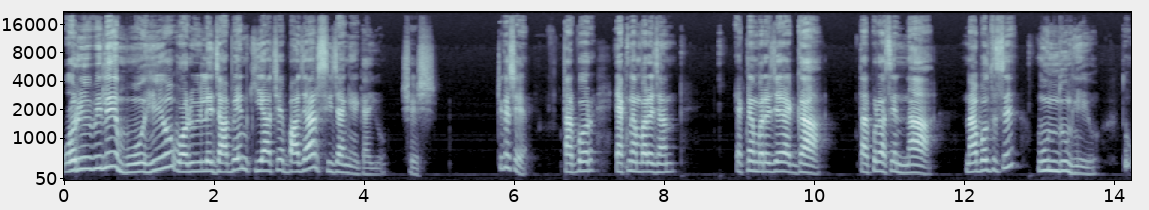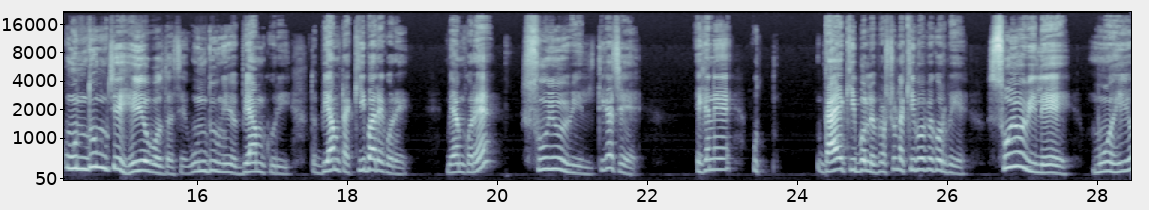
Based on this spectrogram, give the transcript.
অরুইলে মহিও অরুইলে যাবেন, কি আছে বাজার? সিজাঙে গাইও। শেষ। ঠিক আছে? তারপর এক নম্বরে যান। এক নম্বরে যে গা, তারপর আছে না। না বলতেছে উন্দুং হেয়। তো উন্দুং যে হেয় বলতেছে, উন্দুং হেয়, ব্যায়াম করি। তো ব্যায়ামটা কী বারে করে? ব্যায়াম করে সুয়ু উইল ঠিক আছে? এখানে গায়ে কি বলবে, প্রশ্নটা কীভাবে করবে? সুয়ু উইলে মোহেয়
